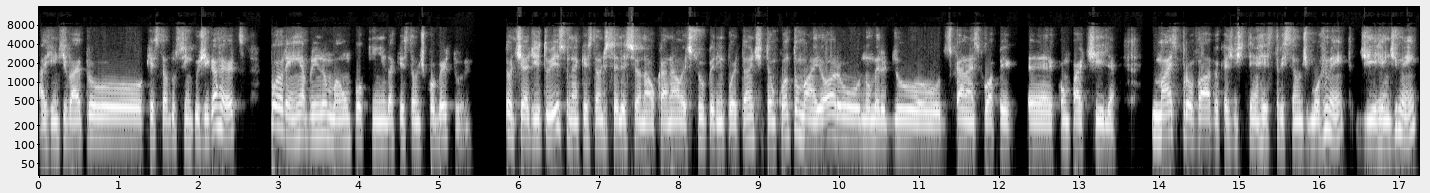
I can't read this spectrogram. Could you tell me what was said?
a gente vai para a questão dos 5 GHz, porém abrindo mão um pouquinho da questão de cobertura. Então, tinha dito isso, né? A questão de selecionar o canal é super importante. Então, quanto maior o número do, dos canais que o AP é, compartilha, mais provável que a gente tenha restrição de movimento, de rendimento.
